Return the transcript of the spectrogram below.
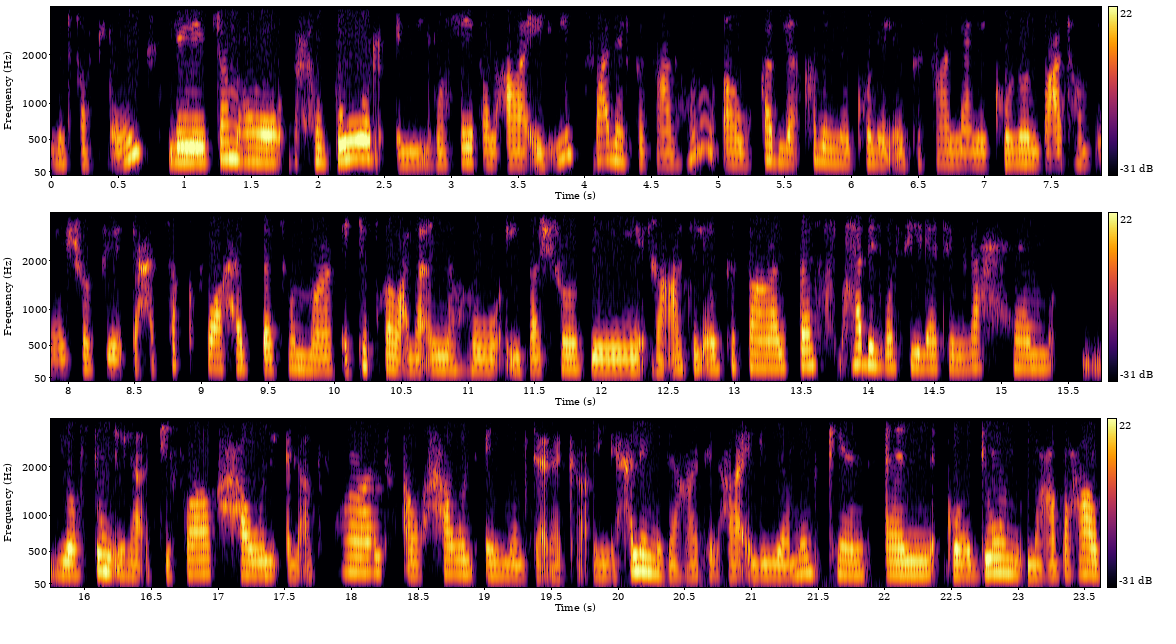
منفصلون ليجتمعوا بحضور الوسيط العائلي بعد انفصالهم أو قبل قبل ما يكون الانفصال يعني يكونون بعدهم يعيشون في تحت سقف واحد بس هم اتفقوا على أنه يبشروا بإجراءات الانفصال. بس هذه الوسيلة تمنحهم يوصلون إلى اتفاق حول الأطفال أو حول الممتلكة. لحل النزاعات العائلية ممكن أن يقعدون مع بعض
